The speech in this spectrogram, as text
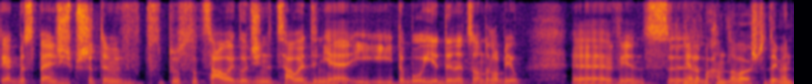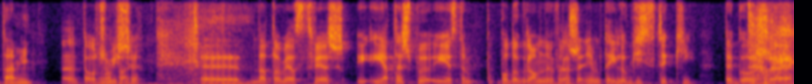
jakby spędzić przy tym po prostu całe godziny, całe dnie i, i to było jedyne, co on robił, e, więc... Nie no, bo handlował jeszcze diamentami. E, To oczywiście. E, Natomiast wiesz, ja też jestem pod ogromnym wrażeniem tej logistyki, tego, że,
